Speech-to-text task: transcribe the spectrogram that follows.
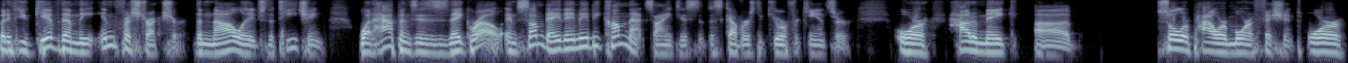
But if you give them the infrastructure, the knowledge, the teaching, what happens is, is, they grow. And someday they may become that scientist that discovers the cure for cancer or how to make uh, solar power more efficient or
